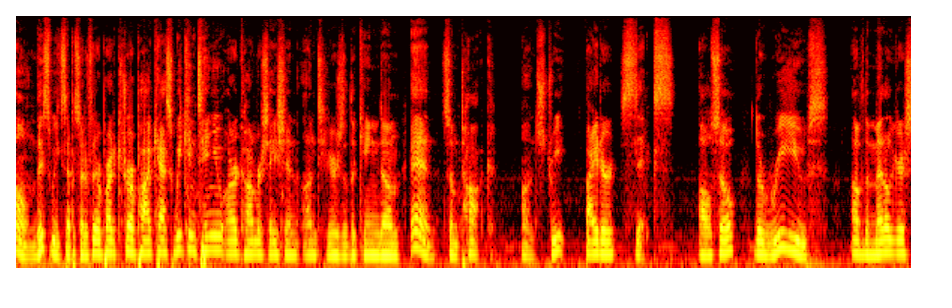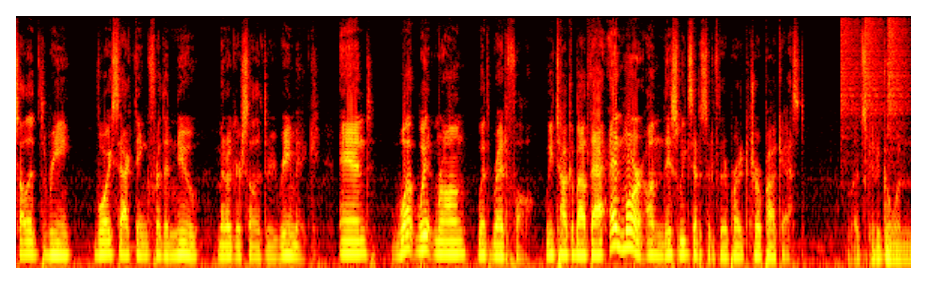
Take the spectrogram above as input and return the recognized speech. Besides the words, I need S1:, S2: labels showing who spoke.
S1: On this week's episode of Third Party Control Podcast, we continue our conversation on Tears of the Kingdom and some talk on Street Fighter 6. Also, the reuse of the Metal Gear Solid 3 voice acting for the new Metal Gear Solid 3 remake. And what went wrong with Redfall. We talk about that and more on this week's episode of Third Party Control Podcast. Let's get it going.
